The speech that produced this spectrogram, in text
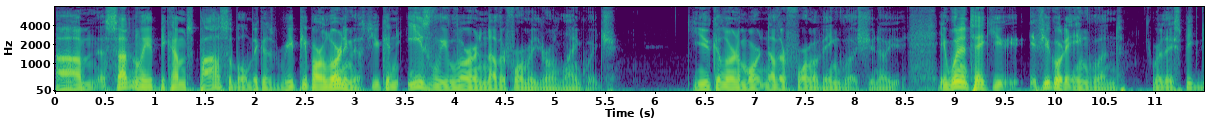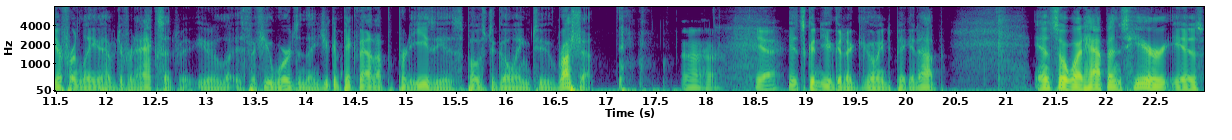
Um, suddenly, it becomes possible because re- people are learning this. You can easily learn another form of your own language. You can learn a more another form of English. You know, you, it wouldn't take you if you go to England where they speak differently, you have a different accent. You know, if a few words and things, you can pick that up pretty easy as opposed to going to Russia. uh huh. Yeah. It's good. You're gonna going to pick it up. And so what happens here is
